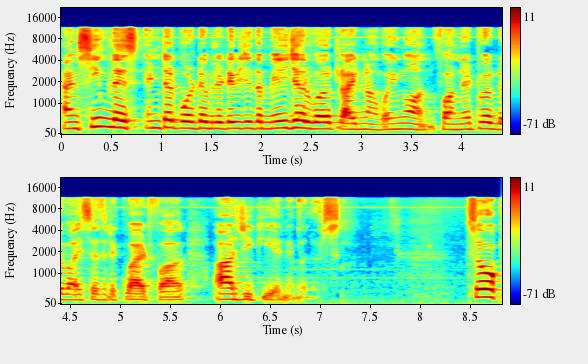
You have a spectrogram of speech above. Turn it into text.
and seamless interportability which is the major work right now going on for network devices required for RG key enablers. So,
